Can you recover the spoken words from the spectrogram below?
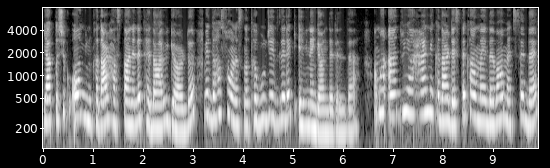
Yaklaşık 10 gün kadar hastanede tedavi gördü ve daha sonrasında taburcu edilerek evine gönderildi. Ama Andrea her ne kadar destek almaya devam etse de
